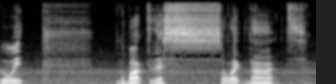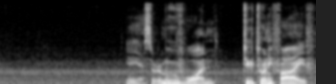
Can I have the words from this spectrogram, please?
go away. Go back to this. Select that. Yeah, yeah. So remove one. 225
